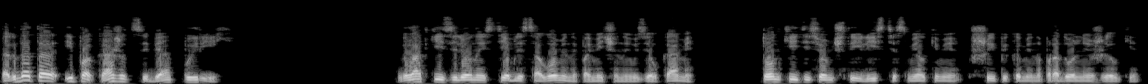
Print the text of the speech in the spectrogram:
Тогда-то и покажет себя пырей. Гладкие зеленые стебли соломины, помеченные узелками, тонкие тесемчатые листья с мелкими шипиками на продольной жилке.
